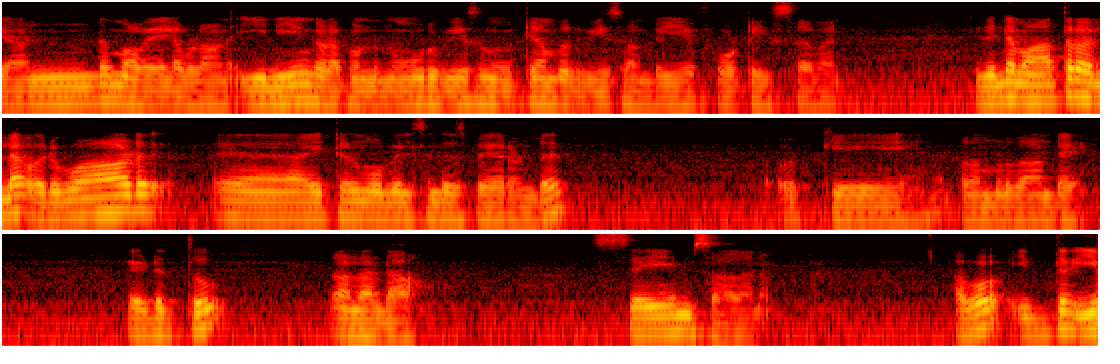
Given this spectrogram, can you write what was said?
രണ്ടും അവൈലബിൾ ആണ്. ഇനിയും കിടപ്പുണ്ട്. നൂറ് പീസ് നൂറ്റമ്പത് പീസ് ഉണ്ട്. എ ഫോർട്ടി സെവൻ ഇതിന്റെ മാത്രമല്ല ഒരുപാട് ഐറ്റൽ മൊബൈൽസിന്റെ സ്പെയർ ഉണ്ട്. ഓക്കെ അപ്പോൾ നമ്മൾ താണ്ടേ എടുത്തു. താണ്ടാ സെയിം സാധനം. അപ്പോൾ ഇത് ഈ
